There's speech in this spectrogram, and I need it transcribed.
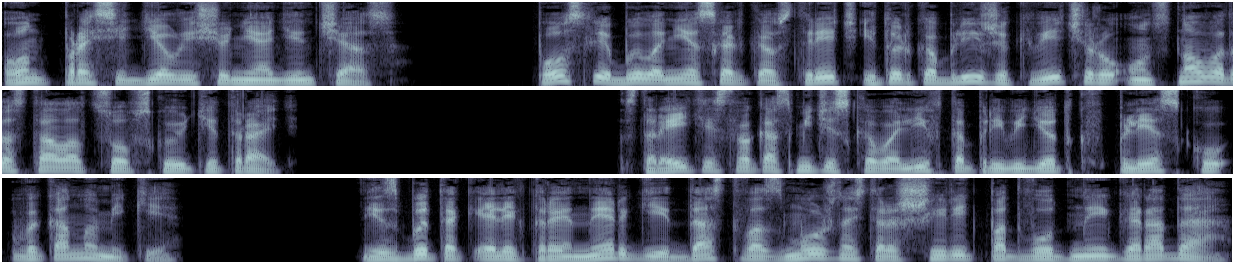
Он просидел еще не один час, После было несколько встреч, и только ближе к вечеру он снова достал отцовскую тетрадь. Строительство космического лифта приведет к вплеску в экономике. Избыток электроэнергии даст возможность расширить подводные города,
